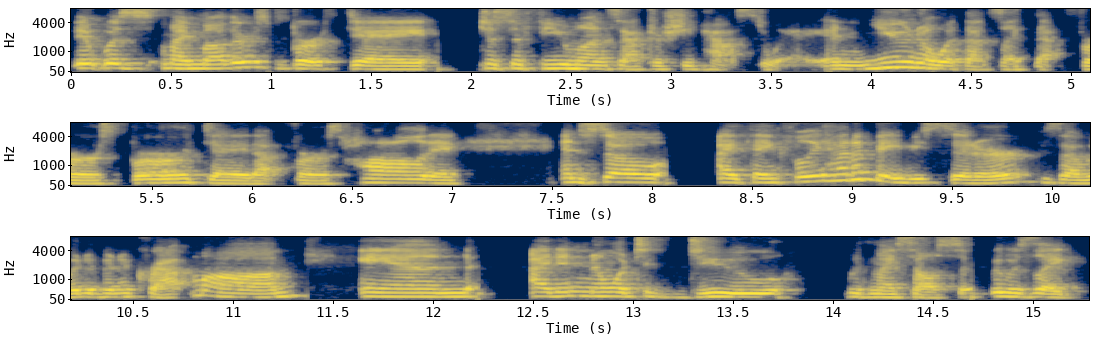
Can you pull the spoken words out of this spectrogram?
it was my mother's birthday just a few months after she passed away. And you know what that's like that first birthday, that first holiday. And so, I thankfully had a babysitter because I would have been a crap mom. And I didn't know what to do with myself. So, it was like,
